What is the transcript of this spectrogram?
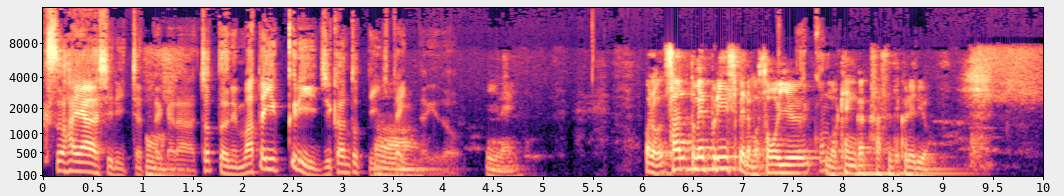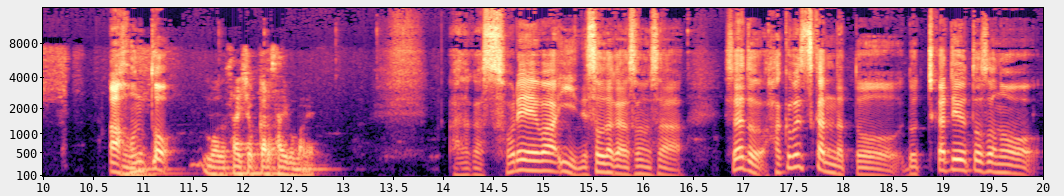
クソ早足で行っちゃったからちょっとねまたゆっくり時間取って行きたいんだけどいいね。あの、サントメプリンシペでもそういうの見学させてくれるよ。あ本当？もう最初から最後まで。あだからそれはいいねそうだからそのさそれだと博物館だとどっちかというとその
